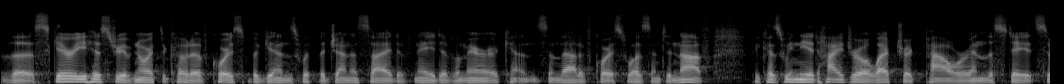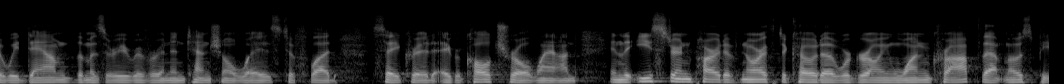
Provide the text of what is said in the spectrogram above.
the scary history of North Dakota, of course, begins with the genocide of Native Americans. And that, of course, wasn't enough because we needed hydroelectric power in the state. So we dammed the Missouri River in intentional ways to flood sacred agricultural land. In the eastern part of North Dakota, we're growing one crop that most people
